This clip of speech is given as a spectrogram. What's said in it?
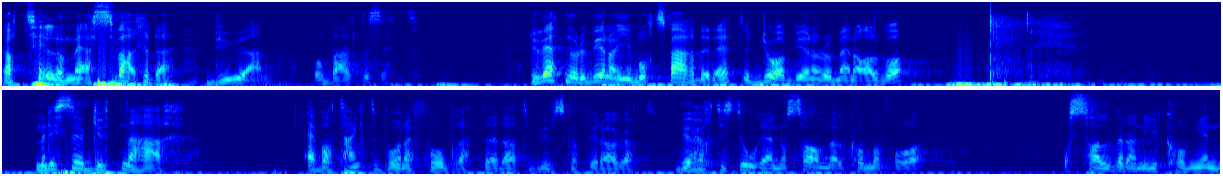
ja, til og med sverdet, buen og beltet sitt. Du vet Når du begynner å gi bort sverdet ditt, da begynner du å mene alvor. Men disse guttene her Jeg bare tenkte på når jeg forberedte det til budskapet i dag, at vi har hørt historien når Samuel kommer for å, å salve den nye kongen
